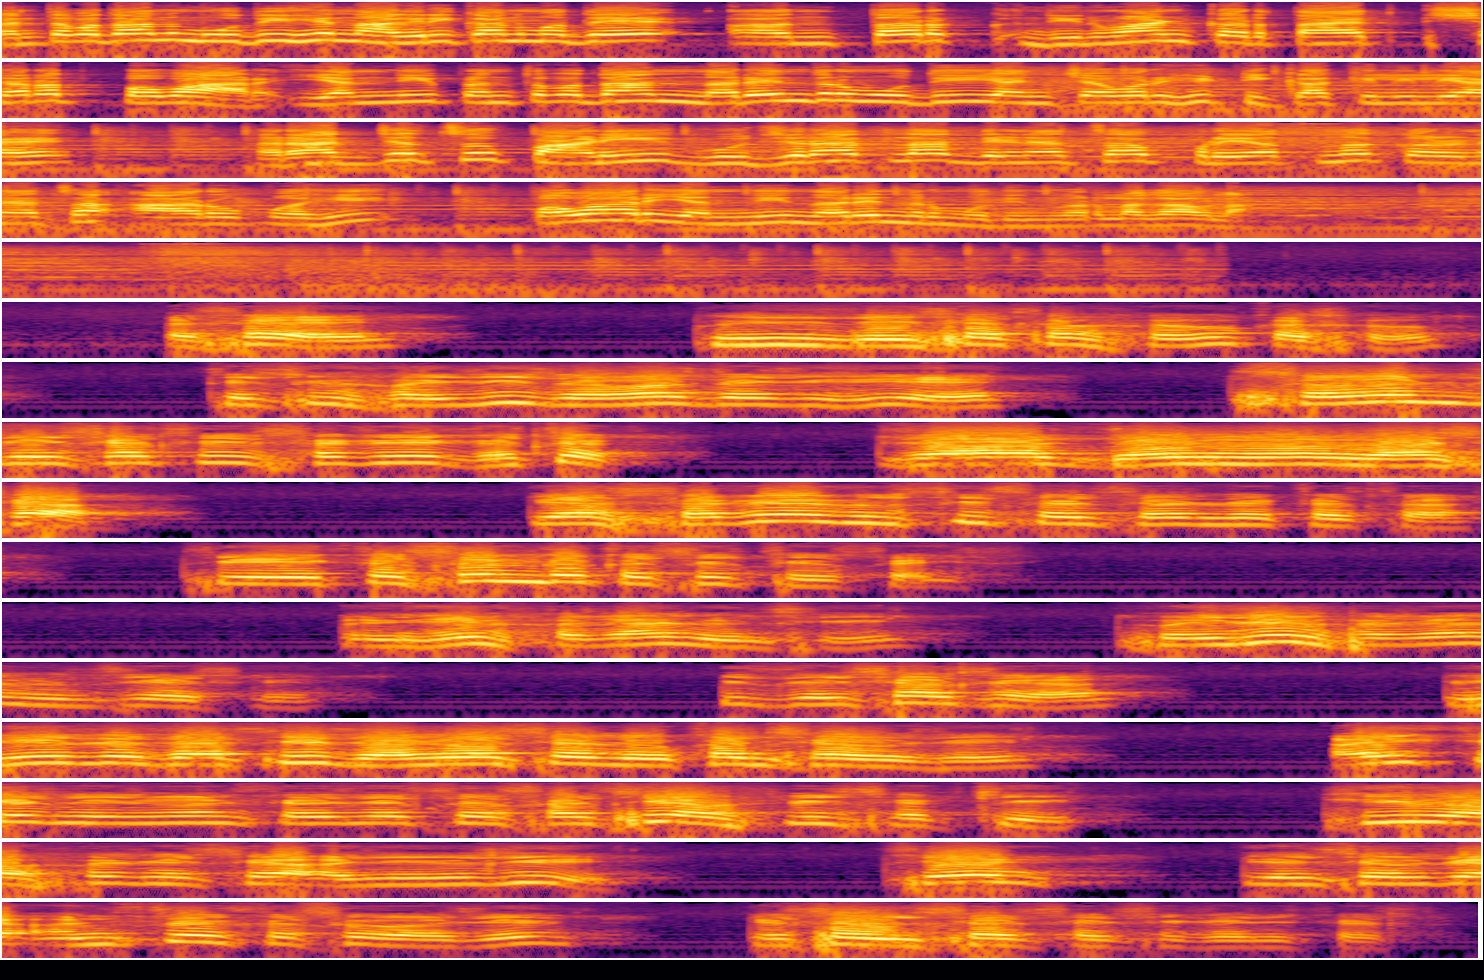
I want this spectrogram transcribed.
पंतप्रधान मोदी हे नागरिकांमध्ये अंतर निर्माण करतायत. शरद पवार यांनी पंतप्रधान नरेंद्र मोदी यांच्यावर ही टीका केलेली आहे. राज्याचं पाणी गुजरातला देण्याचा प्रयत्न करण्याचा आरोपही पवार यांनी नरेंद्र मोदींवर लगावला. कसं देशाचा प्रमुख असो त्याची पहिली जबाबदारी ही आहे सर्व देशाचे सगळे घटक जात धर्म भाषा या सगळ्या गोष्टीचा विचार न करता ते एकसंध कसे ठेवता येईल हे प्रधानमंत्री पहिले प्रधानमंत्री असे की देशाच्या विविध जाती धर्माच्या लोकांच्या मध्ये ऐक्य निर्माण करण्याच्यासाठी आपली शक्ती ही वापरण्याच्या ऐवजी ते यांच्यामध्ये अंतर कसं वाजेल याचा विचार त्या ठिकाणी करतो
